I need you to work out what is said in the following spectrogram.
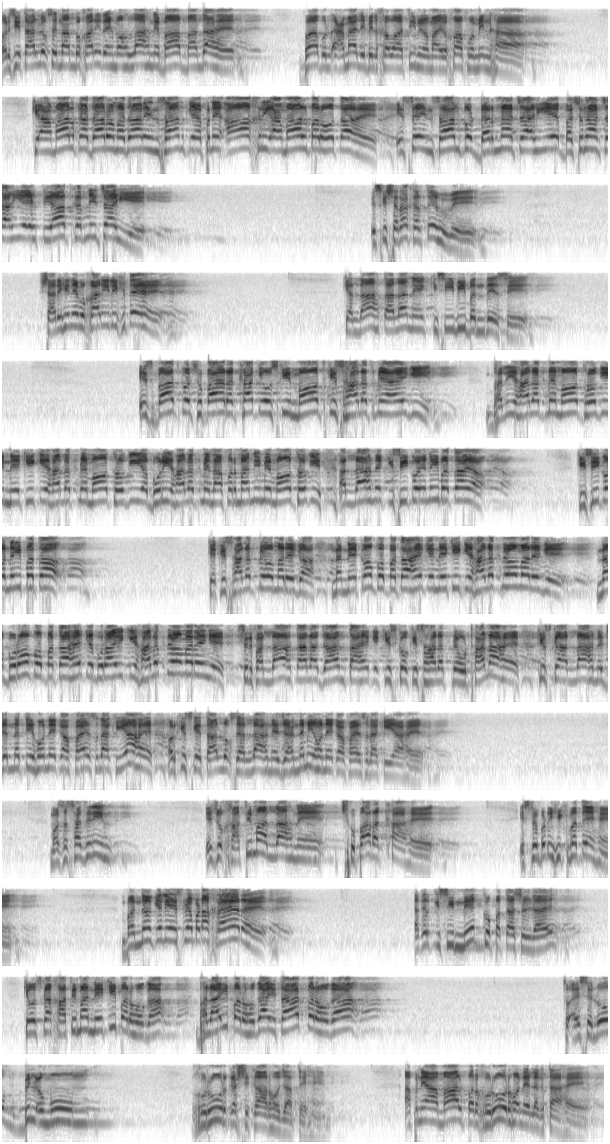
और इसी ताल्लुक से इमाम बुखारी रहमल्लाह ने बाब बांधा है, बाबुल अमाल बिल खवातीम मायुखाफ मिनहा। कि अमाल का दारो मदार इंसान के अपने आखिरी अमाल पर होता है। इससे इंसान को डरना चाहिए, बचना चाहिए, एहतियात करनी चाहिए। इसकी शरह करते हुए शारहीन बुखारी लिखते हैं कि अल्लाह ताला ने किसी भी बंदे से इस बात को छुपाए रखा कि उसकी मौत किस हालत में आएगी? भली हालत में मौत होगी, नेकी की हालत में मौत होगी, या बुरी हालत में नाफरमानी में मौत होगी, अल्लाह ने किसी को ये नहीं बताया। किसी को नहीं पता। कि किस हालत में वो मरेगा? न नेकों को पता है कि नेकी की हालत में वो मरेंगे। न बुरों को पता है कि बुराई की हालत में वो मरेंगे। सिर्फ़ अल्लाह ताला जानता है कि किसको किस हालत में उठाना है, किसका अल्लाह ने जन्नती होने का फैसला किया है और किसके ताल्लुक से अल्लाह ने जहन्नमी होने का फैसला किया है। मोजरीन ये जो खातिमा अल्लाह ने छुपा रखा है, इसमें बड़ी हिकमतें हैं। बंदों के लिए इसमें बड़ा खैर है। अगर किसी नेक को पता चल जाए कि उसका खातिमा नेकी पर होगा, भलाई पर होगा इतात पर होगा तो ऐसे लोग बिलमूम गुरूर का शिकार हो जाते हैं। अपने अमाल पर गुरूर होने लगता है।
